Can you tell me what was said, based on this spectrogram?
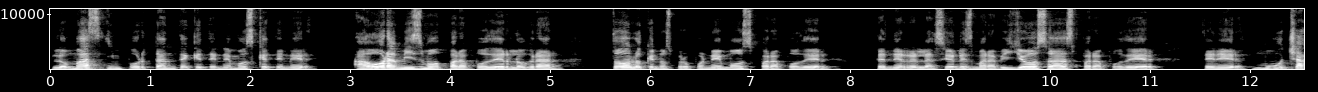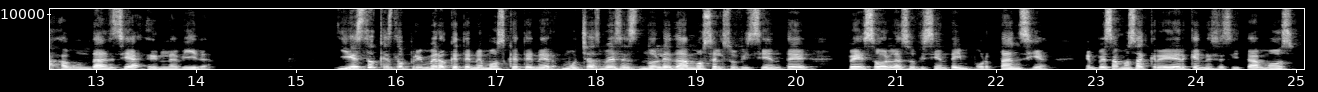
lo más importante que tenemos que tener ahora mismo para poder lograr todo lo que nos proponemos, para poder tener relaciones maravillosas, para poder tener mucha abundancia en la vida. Y esto que es lo primero que tenemos que tener, muchas veces no le damos el suficiente peso, la suficiente importancia. Empezamos a creer que necesitamos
